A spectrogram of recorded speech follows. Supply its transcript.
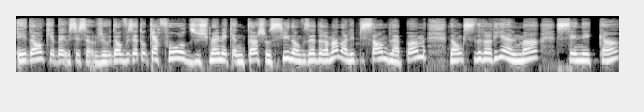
Et donc, ben, c'est ça. donc, vous êtes au carrefour du chemin McIntosh aussi. Donc, vous êtes vraiment dans l'épicentre de la pomme. Donc, cidrerie allemand, c'est né quand?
